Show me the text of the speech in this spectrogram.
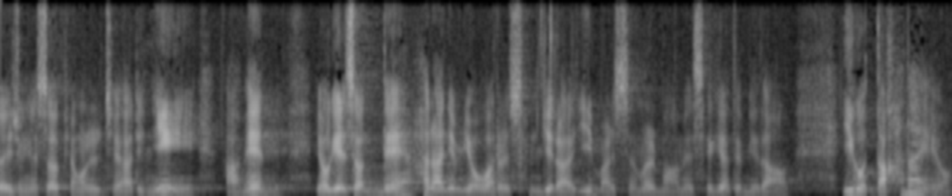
너희 중에서 병을 제하리니 아멘. 여기에서 내 하나님 여호와를 섬기라 이 말씀을 마음에 새겨야 됩니다. 이거 딱 하나예요.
